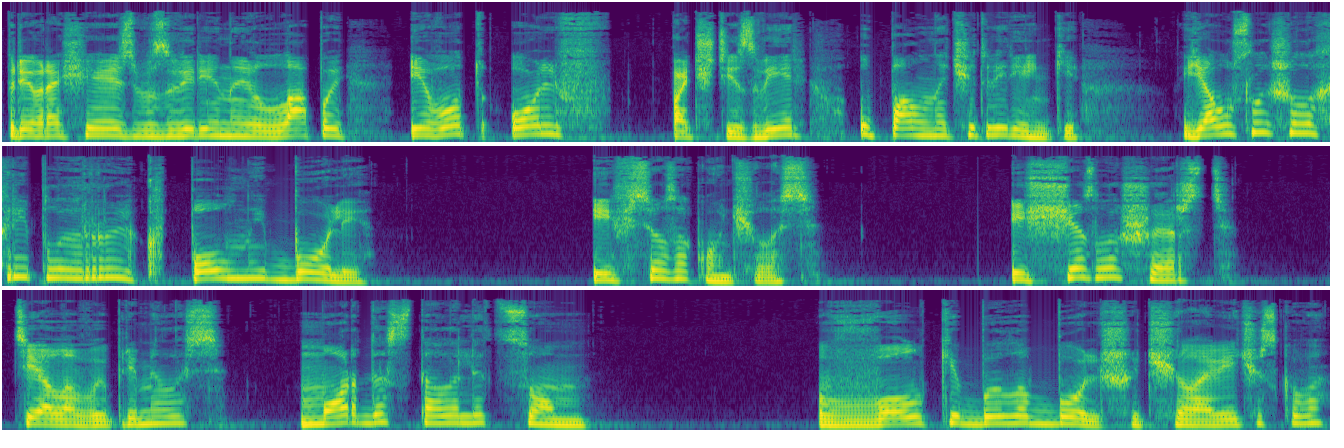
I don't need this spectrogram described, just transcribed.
превращаясь в звериные лапы, и вот Ольф, почти зверь, упал на четвереньки. Я услышала хриплый рык, полный боли. И все закончилось. Исчезла шерсть, тело выпрямилось, морда стала лицом. В волке было больше человеческого,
